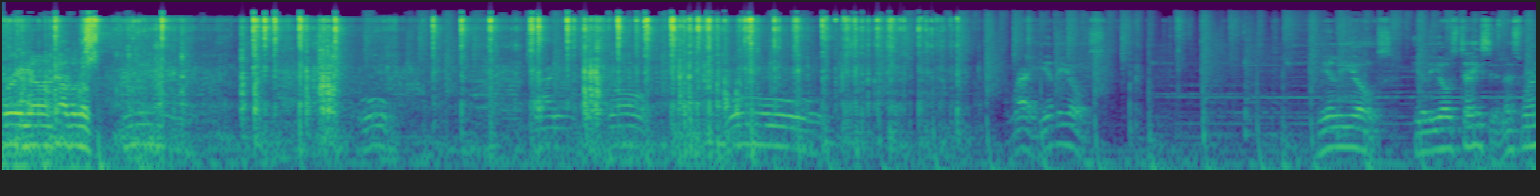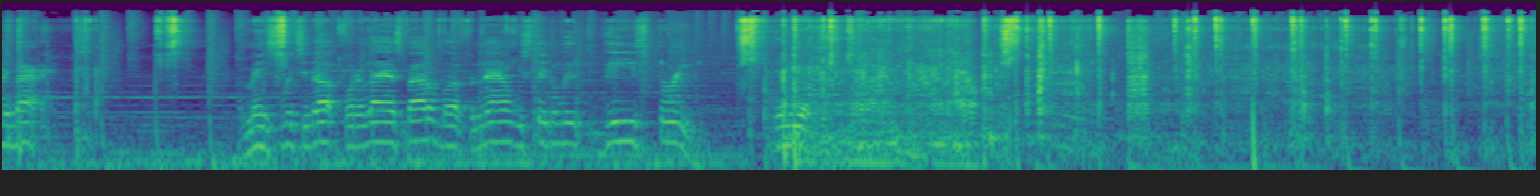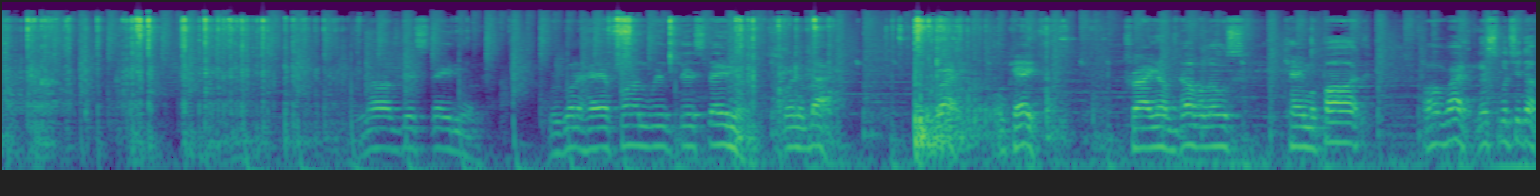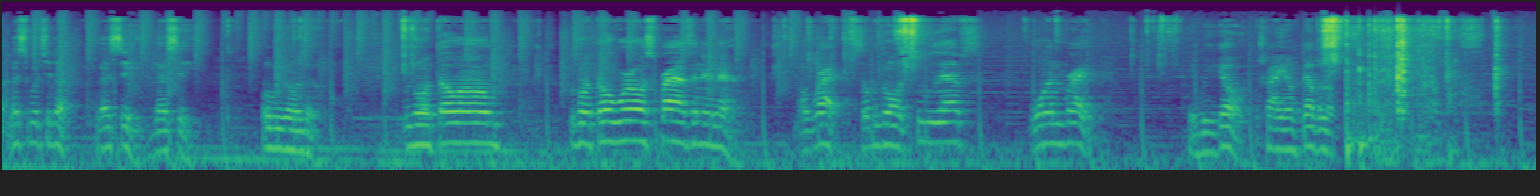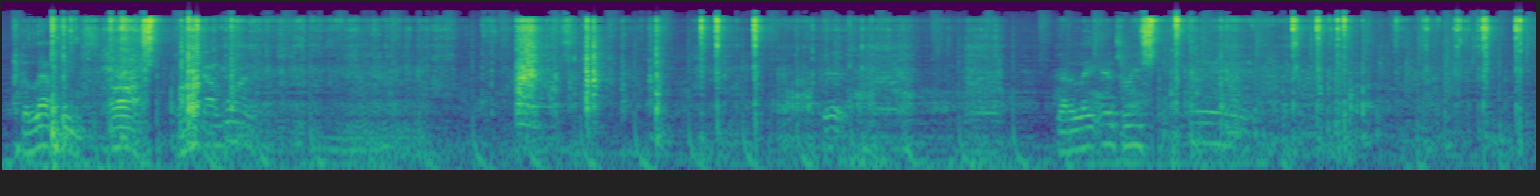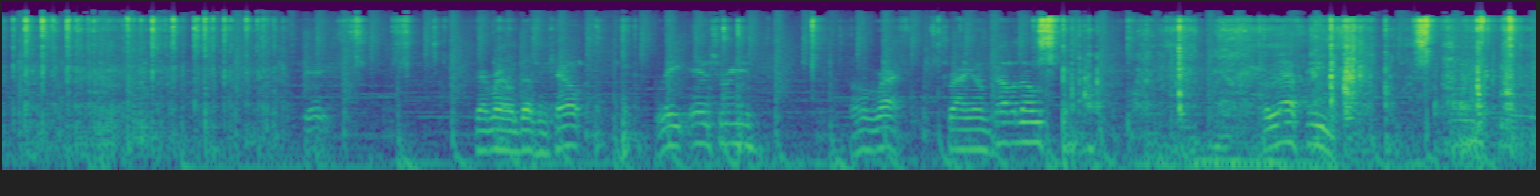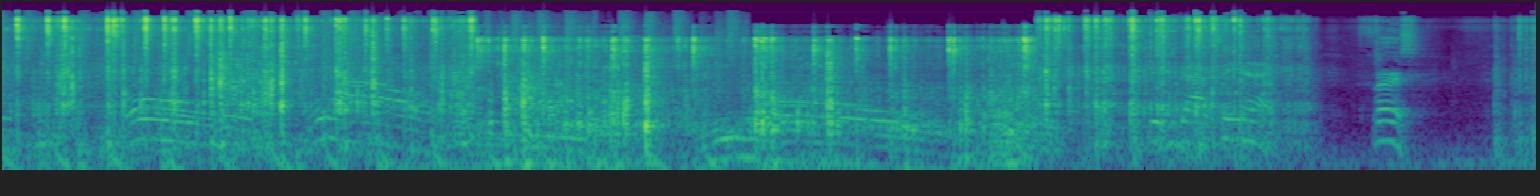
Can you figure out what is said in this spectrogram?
Hurry on Double O. Right, Helios. Helios. Helios takes it. Let's run it back. I may switch it up for the last battle, but for now, we're sticking with these three. Helios. Love this stadium. We're gonna have fun with this stadium. Let's run it back. Right, okay. Triumph Devolos came apart. All right, let's switch it up. Let's switch it up. Let's see. Let's see. What we gonna do? We're gonna throw um, we're gonna throw World Spryzen in there now. All right, so we're going two lefts, one right. Here we go. Triumph Double O. The lefties. All right, I got one. Okay. Got a late entry. Okay. That round doesn't count. Late entry. All right. Triumph Devolos. The lefties. Oh, wow. Did you guys see that? First,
